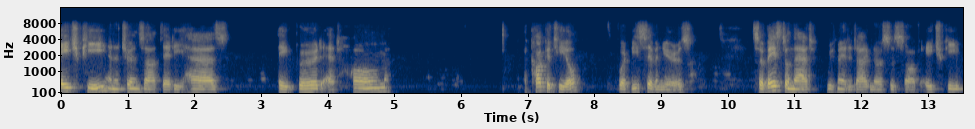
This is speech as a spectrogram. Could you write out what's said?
HP, and it turns out that he has a bird at home, a cockatiel for at least seven years. So based on that, we've made a diagnosis of HP.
